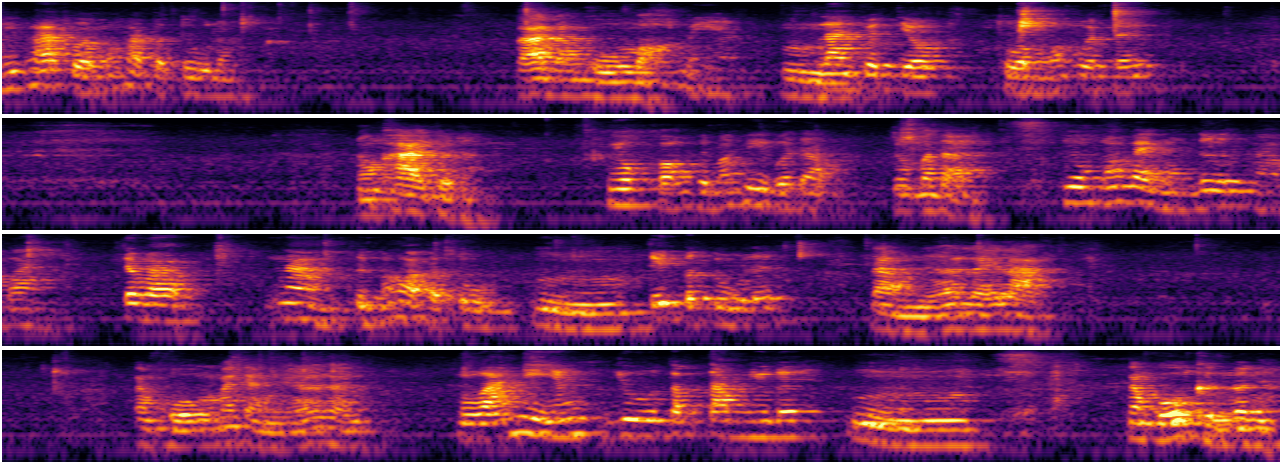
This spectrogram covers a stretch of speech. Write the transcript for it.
พี่พาตัวมาผ่านประตูแล้วร้านน้ำโค้งบอกแม่นอืมร้านก๋วยเตี๋ยวถั่วมาเปิดเลยน้องค่ายจุดอะยกของขึ้นมาพี่เบิดดับยกมาได้ยกมาแบ่งของเดินหนาบ้านแต่ว่าน้ำขึ้นมาหอดประตูอืมติดประตูเลยดำเนื้อไหลหลากน้ำโค้งไม่แต่งเนื้อแล้วกันเมื่อวานนี้ยังอยู่ต่ำๆอยู่เลย อืมน้ำโค้งขึ้นแล้วเนี่ย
